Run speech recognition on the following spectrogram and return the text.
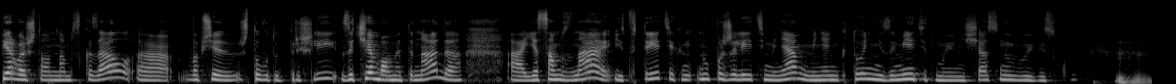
Первое, что он нам сказал, э, вообще, что вы тут пришли, зачем вам это надо, э, я сам знаю. И в-третьих, ну, пожалейте меня, меня никто не заметит мою несчастную вывеску. Mm-hmm.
